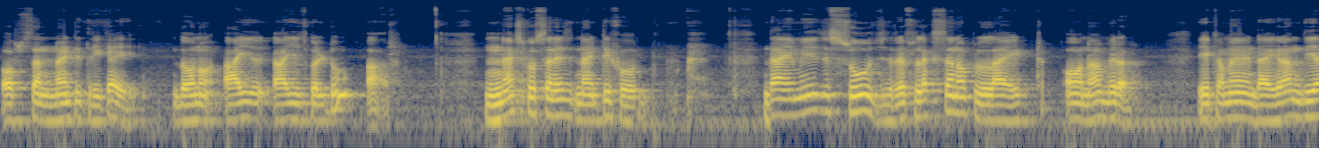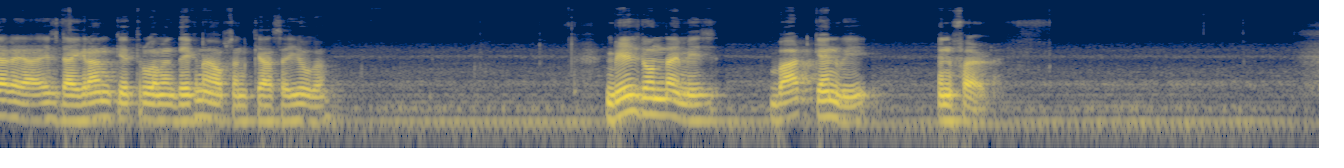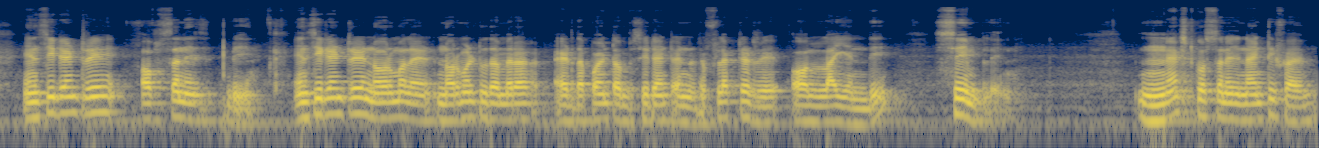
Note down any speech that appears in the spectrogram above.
ऑप्शन नाइन्टी थ्री का ए दोनों i i equal to r next question is ninety four the image shows reflection of light on a mirror. एक हमें diagram दिया गया है। इस डायग्राम के थ्रू हमें देखना है ऑप्शन क्या सही होगा। Based on the image what can be inferred? Incident ray option is B. Incident ray normal and normal to the mirror at the point of incidence and reflected ray all lie in the same plane. Next question is ninety five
